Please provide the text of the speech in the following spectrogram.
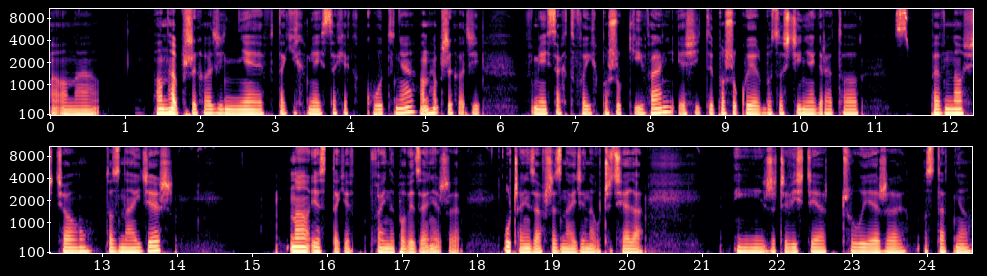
ona, ona przychodzi nie w takich miejscach jak kłótnia, ona przychodzi w miejscach twoich poszukiwań. Jeśli ty poszukujesz, bo coś ci nie gra, to z pewnością to znajdziesz no, jest takie fajne powiedzenie, że uczeń zawsze znajdzie nauczyciela. I rzeczywiście ja czuję, że ostatnio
